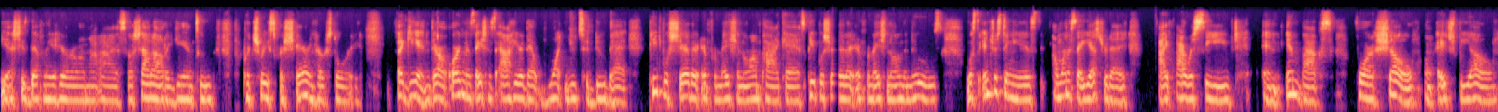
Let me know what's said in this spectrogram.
yeah, she's definitely a hero in my eyes. So shout out again to Patrice for sharing her story. Again, there are organizations out here that want you to do that. People share their information on podcasts, people share their information on the news. What's interesting is, I want to say yesterday, I, I received an inbox for a show on HBO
